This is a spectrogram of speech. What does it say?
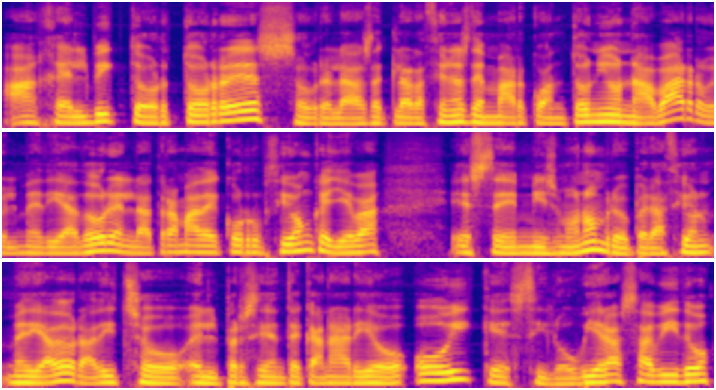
Ángel Víctor Torres, sobre las declaraciones de Marco Antonio Navarro, el mediador en la trama de corrupción que lleva ese mismo nombre, Operación Mediador. Ha dicho el presidente canario hoy que si lo hubiera sabido,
